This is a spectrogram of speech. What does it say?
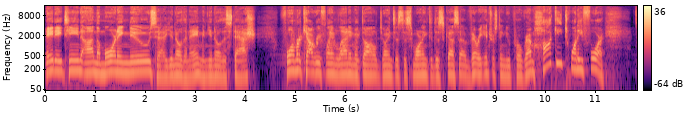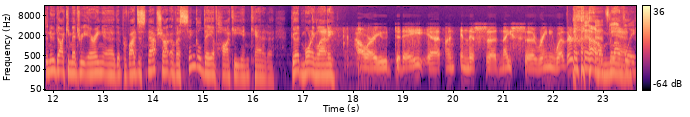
818 on the morning news. Uh, you know the name and you know the stash. Former Calgary Flame Lanny McDonald joins us this morning to discuss a very interesting new program, Hockey 24. It's a new documentary airing uh, that provides a snapshot of a single day of hockey in Canada. Good morning, Lanny. How are you today uh, in this uh, nice uh, rainy weather? oh man, lovely.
